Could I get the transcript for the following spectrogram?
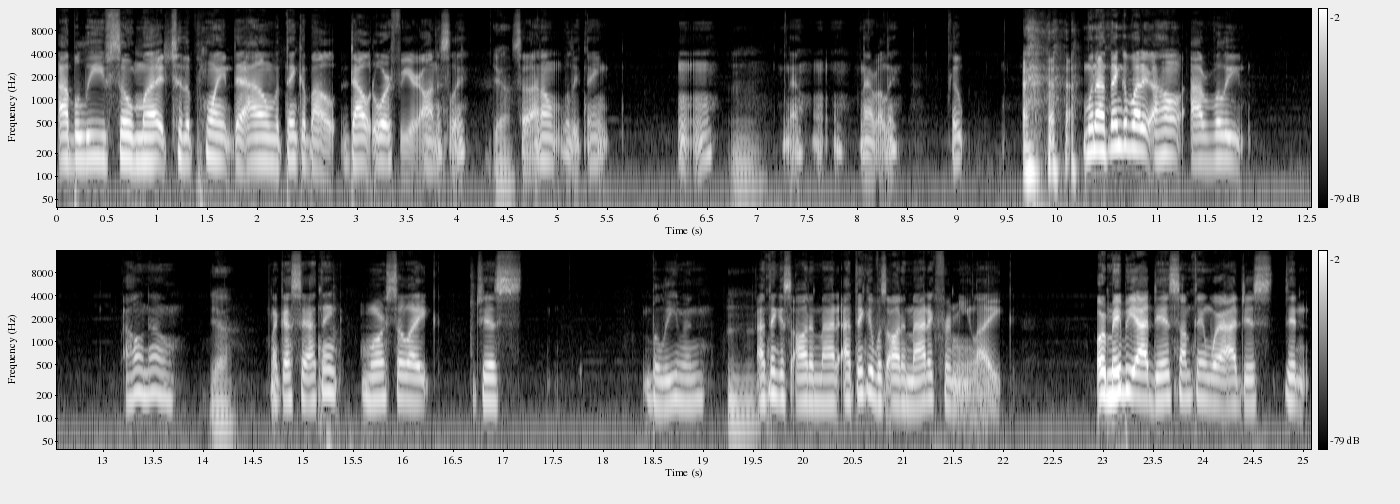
I believed so much to the point that I don't even think about doubt or fear, honestly. Yeah. So I don't really think. Mm-mm. Mm. No, mm-mm, not really. Nope. When I think about it, I don't. I really. I don't know. yeah. Like I said, I think more so like just believing. hmm I think it's automatic. I think it was automatic for me. Like, or maybe I did something where I just didn't.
